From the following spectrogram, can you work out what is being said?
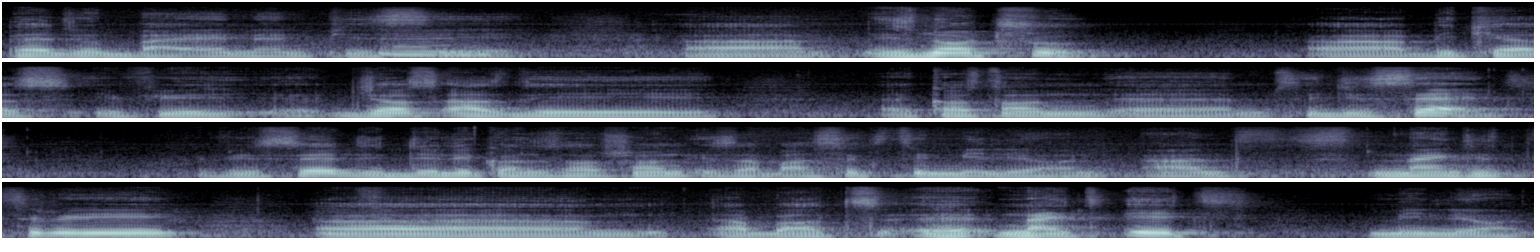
peddled by NNPC mm. uh, is not true. Uh, because if you, just as the uh, custom um, CG said, if you say the daily consumption is about 60 million and 93, um, about uh, 98 million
